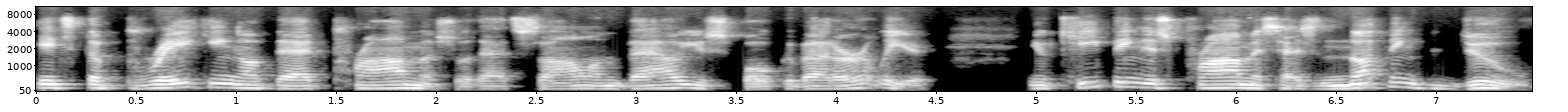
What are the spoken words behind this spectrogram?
It's the breaking of that promise or that solemn vow you spoke about earlier. You know keeping this promise has nothing to do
